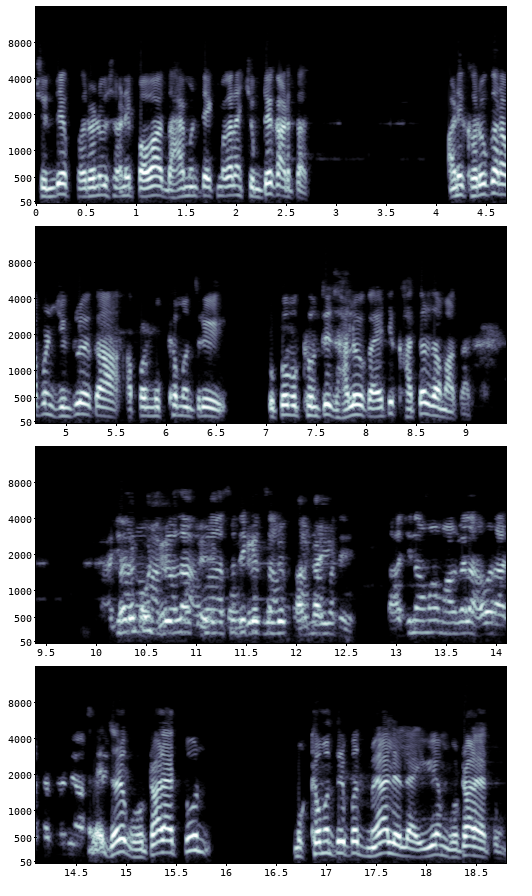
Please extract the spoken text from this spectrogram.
शिंदे फडणवीस आणि पवार दहा मिनिटं एकमेकांना चिमटे काढतात. आणि खरोखर आपण जिंकलोय का? आपण मुख्यमंत्री उपमुख्यमंत्री झालोय का? याची खातर जमा करतात राजीनामा मागायला हवा जर घोटाळ्यातून मुख्यमंत्रीपद मिळालेलं आहे ईव्हीएम घोटाळ्यातून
